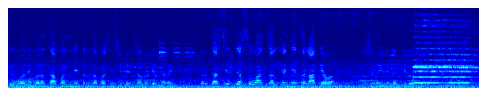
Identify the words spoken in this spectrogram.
फेब्रुवारीपर्यंत आपण नेत्र तपासणी शिबिर चालू ठेवणार आहे. तर जास्तीत जास्त वाहन चालकांनी याचा लाभ घ्यावा असं मी विनंती करतो.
